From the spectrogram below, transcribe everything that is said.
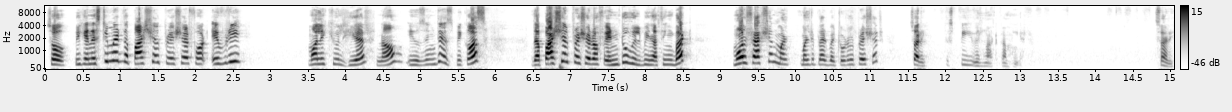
So, we can estimate the partial pressure for every molecule here now using this because the partial pressure of N2 will be nothing but mole fraction multiplied by total pressure sorry this P will not come here sorry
